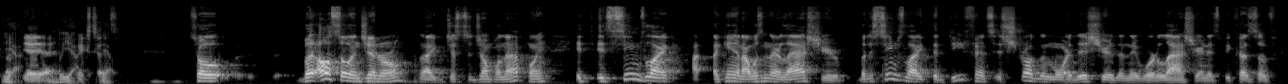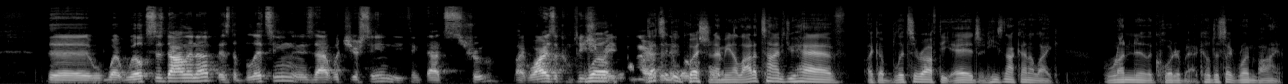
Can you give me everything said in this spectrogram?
Yeah. Yeah. Yeah. yeah. Makes sense. Yeah. So, but also in general, like just to jump on that point, it, it seems like, again, I wasn't there last year, but it seems like the defense is struggling more this year than they were last year. And it's because of the what Wilks is dialing up is the blitzing. Is that what you're seeing? Do you think that's true? Like, why is the completion well, rate higher? That's a good question. I mean, a lot of times you have like a blitzer off the edge, and he's not gonna like run into the quarterback. He'll just like run by him,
